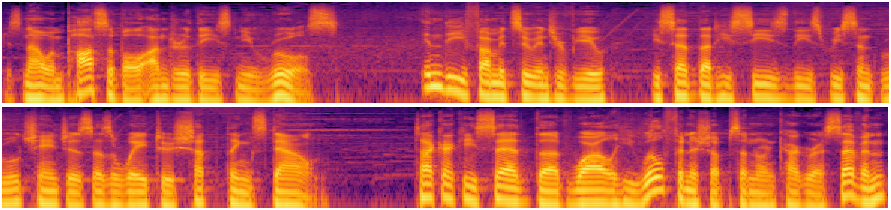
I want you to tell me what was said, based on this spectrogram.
is now impossible under these new rules. In the Famitsu interview, he said that he sees these recent rule changes as a way to shut things down. Takaki said that while he will finish up Senran Kagura 7,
